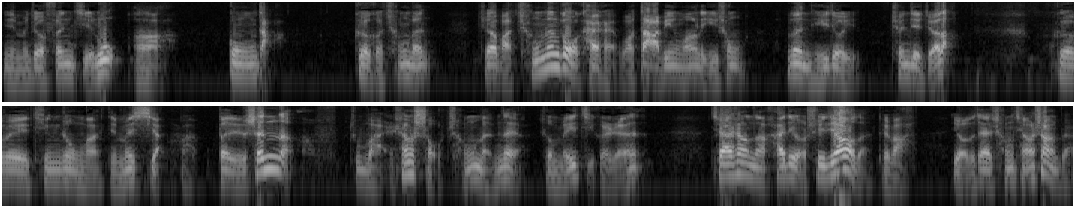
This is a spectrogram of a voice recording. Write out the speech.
你们就分几路啊，攻打各个城门。只要把城门给我开开，我大兵往里一冲，问题就全解决了。各位听众啊，你们想啊，本身呢，就晚上守城门的呀，就没几个人，加上呢还得有睡觉的，对吧？有的在城墙上边，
